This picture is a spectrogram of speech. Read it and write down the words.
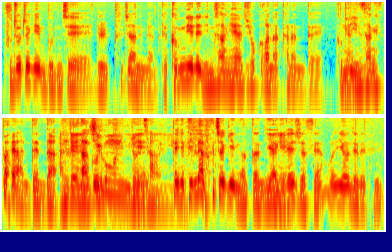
구조적인 문제를 풀지 않으면 그러니까 금리는 인상해야지 효과가 나타나는데 금리 네. 인상해봐야 안 된다. 안 되는 지금은 이런 예. 상황이에요. 되게 딜레마적인 어떤 이야기를 예. 해주셨어요. 뭐 이원재 대표님.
